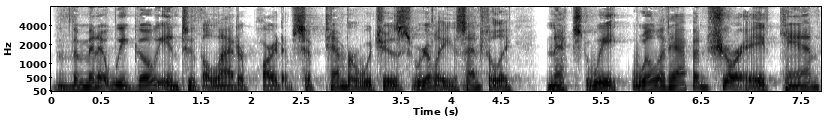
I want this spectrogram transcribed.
the minute we go into the latter part of September, which is really essentially next week. Will it happen? Sure, it can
